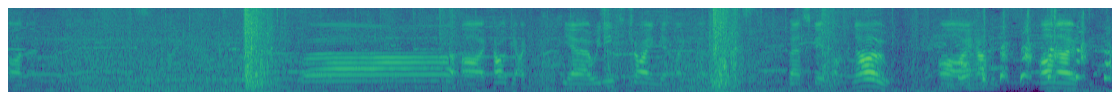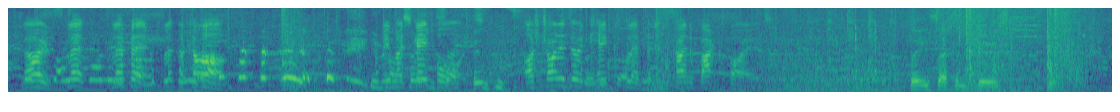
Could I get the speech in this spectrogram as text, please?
Oh no. Ah. Oh, I can't get. I, yeah, we need to try and get like a better skate park. No. Oh, I haven't. Oh no. No, flip, flip it, flip the car. I mean, my skateboard. I was trying to do a kick flip and it kind of backfired. 30 seconds, dude. What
